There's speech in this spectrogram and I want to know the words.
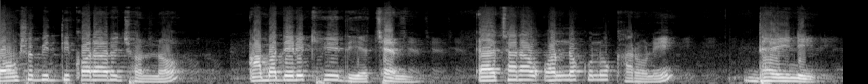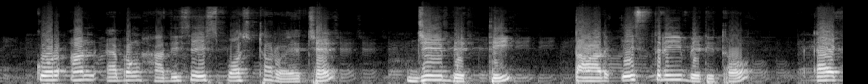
বংশবৃদ্ধি করার জন্য আমাদের খেয়ে দিয়েছেন। এছাড়াও অন্য কোনো কারণে দেয়নি। কোরআন এবং হাদিসে স্পষ্ট রয়েছে যে ব্যক্তি তার স্ত্রী ব্যতীত এক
